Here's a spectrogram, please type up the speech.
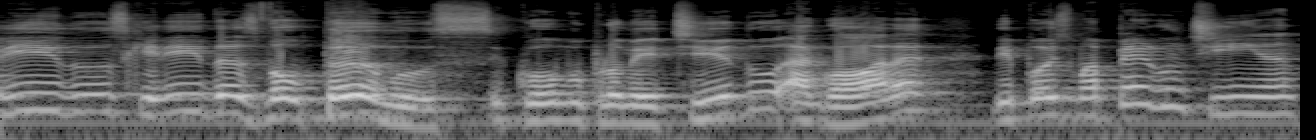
Queridos, queridas, voltamos. Como prometido, agora, depois de uma perguntinha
